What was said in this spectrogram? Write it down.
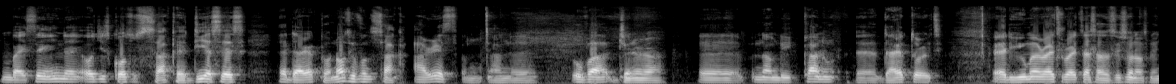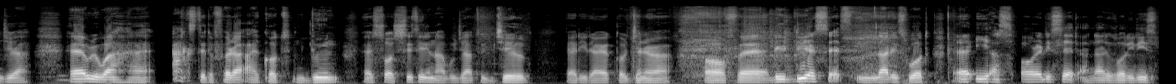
by saying that urges court to sack DSS director, not even sack, arrest, um, and over General uh, Nnamdi Kanu uh, Directorate. Uh, the Human Rights Writers Association of Nigeria, everyone uh, asked the Federal High Court doing uh, such sitting in Abuja to jail uh, the Director General of uh, the DSS. Mm, that is what uh, he has already said, and that is what it is.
